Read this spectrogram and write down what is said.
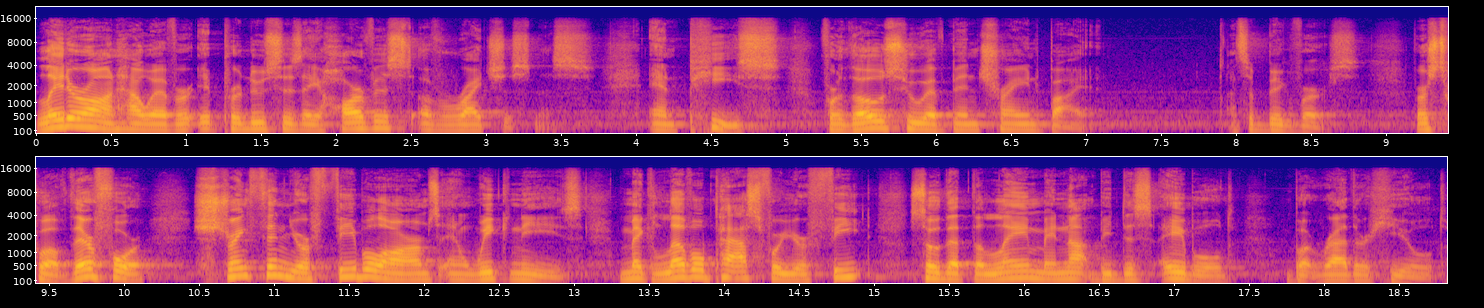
Later on, however, it produces a harvest of righteousness and peace for those who have been trained by it. That's a big verse. Verse 12, therefore, strengthen your feeble arms and weak knees. Make level paths for your feet so that the lame may not be disabled, but rather healed.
